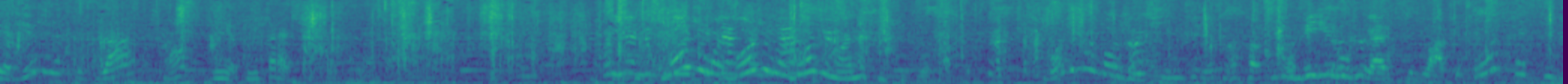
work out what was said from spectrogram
Тебя держит за... а, Нет, не таращится. Боже мой, боже мой, боже мой, она пипит. Боже мой, боже мой. Очень интересно. Убери руки от седла, ты просто сиди.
